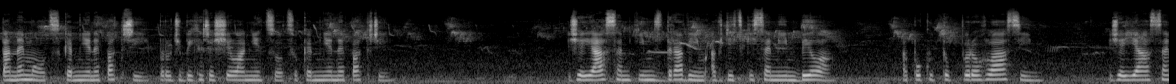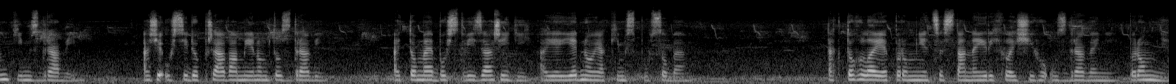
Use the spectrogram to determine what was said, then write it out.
ta nemoc ke mně nepatří. Proč bych řešila něco, co ke mně nepatří? že já jsem tím zdravím a vždycky jsem jim byla. A pokud to prohlásím, že já jsem tím zdravím a že už si dopřávám jenom to zdraví, ať to mé božství zařídí a je jedno, jakým způsobem, tak tohle je pro mě cesta nejrychlejšího uzdravení. Pro mě.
